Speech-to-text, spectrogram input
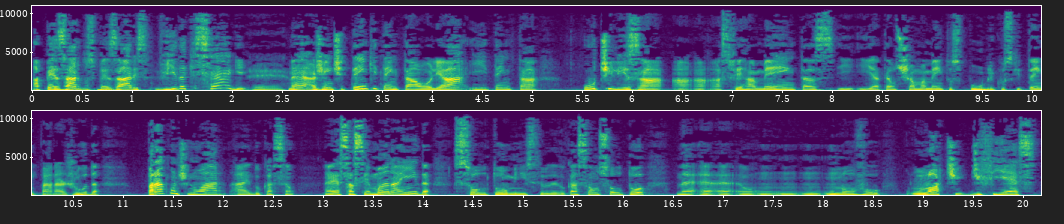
apesar dos pesares, vida que segue. É. Né? A gente tem que tentar olhar e tentar utilizar a, a, as ferramentas e, e, até os chamamentos públicos que tem para ajuda para continuar a educação. Essa semana ainda soltou, o ministro da Educação soltou né, é, é, um, um, um, novo lote de FIES.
